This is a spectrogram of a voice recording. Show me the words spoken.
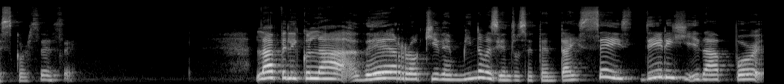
Scorsese la película de Rocky de 1976, dirigida por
